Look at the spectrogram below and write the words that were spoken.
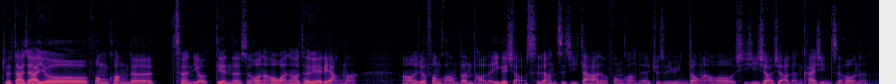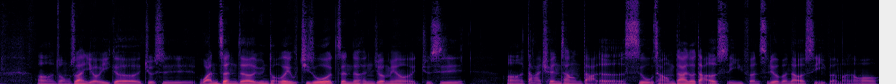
就大家又疯狂的趁有电的时候，然后晚上特别凉嘛。然后就疯狂奔跑了一个小时，让自己大家都疯狂的，就是运动，然后嘻嘻笑笑的，很开心。之后呢，呃，总算有一个就是完整的运动。喂，其实我真的很久没有就是呃打全场打了四五场，我们大家都打二十一分、十六分到二十一分嘛，然后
